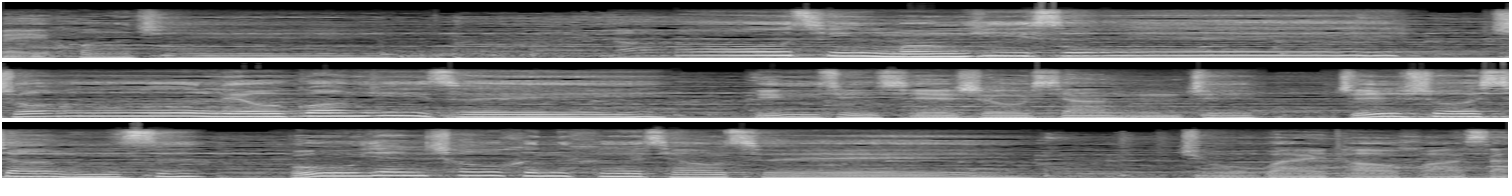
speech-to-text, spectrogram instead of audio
杯花枝。到清梦易碎，说流光易醉，与君携手相知，只说相思，不言愁恨和憔悴。竹外桃花三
